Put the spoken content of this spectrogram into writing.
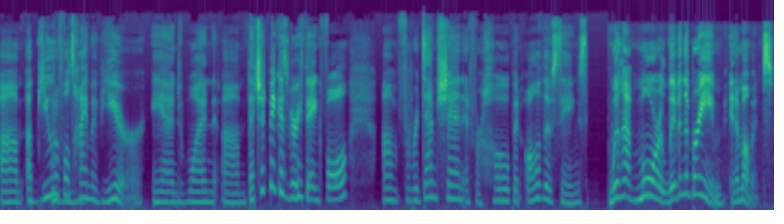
um, a beautiful mm-hmm. time of year and one um, that should make us very thankful um, for redemption and for hope and all of those things. We'll have more Live in the Bream in a moment.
